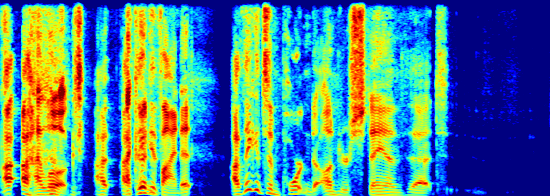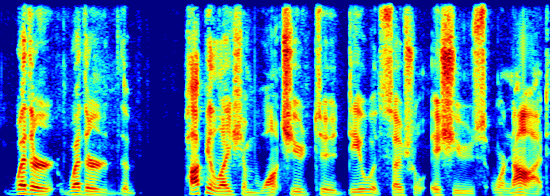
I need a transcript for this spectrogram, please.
I, I looked. I, I, I, couldn't it- find it. I think it's important to understand that whether whether the population wants you to deal with social issues or not,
